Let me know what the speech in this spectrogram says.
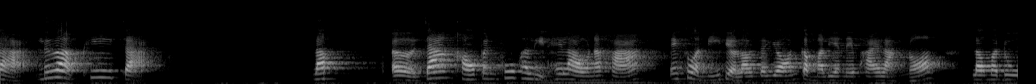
จะเลือกที่จะรับจ้างเขาเป็นผู้ผลิตให้เรานะคะ ในส่วนนี้เดี๋ยวเราจะย้อนกลับมาเรียนในภายหลังเนาะ เรามาดู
